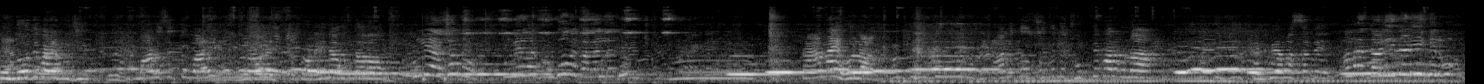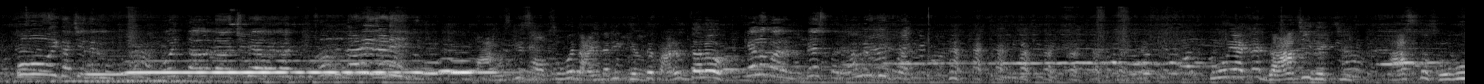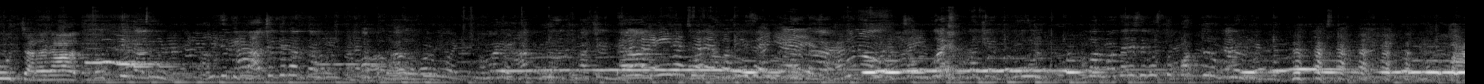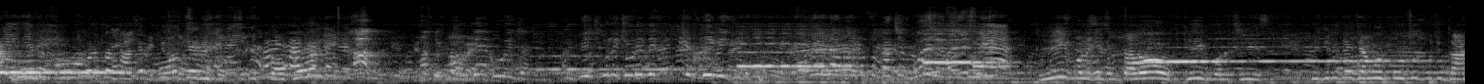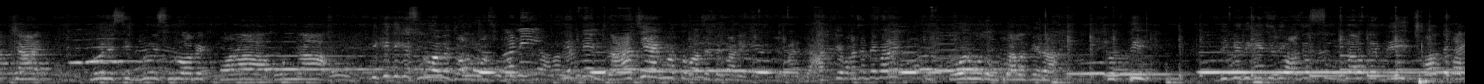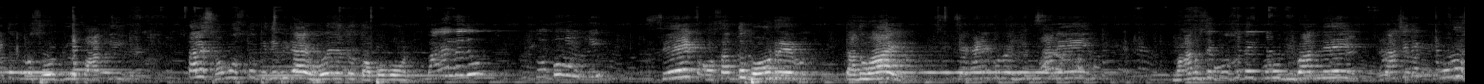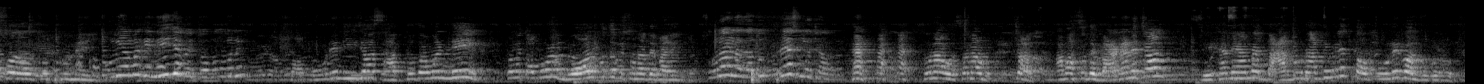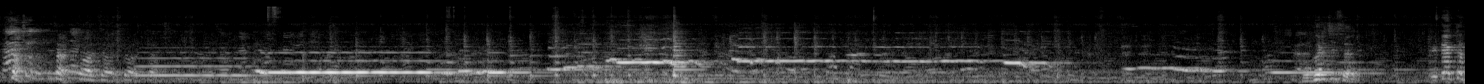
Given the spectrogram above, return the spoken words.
বন্ধু হতে পারে বুঝি। মানুষের তো মানুষ বন্ধু চলেই না উত্তম তুমি আছো তো? তুমি আমার বন্ধু হবে বাগান তা? নাই হলাম। আমি তো সেটা তো পারব না। খেলবি আমার সাথে। আমরা দাঁড়িয়ে দাঁড়িয়ে খেলব। ওই গাছে খেলব। ওই তাল গাছ পেয়ারা গাছ দাঁড়িয়ে দাঁড়িয়ে মানুষ কি সবসময় দাঁড়িয়ে দাঁড়িয়ে খেলতে পারে উত্তালক কেন পারে না বেশ পারে আমি খুব পারি। তুই একটা গাছই দেখছি। সবুজ চারা গাছ। সত্যি দাদু আমি যদি গাছ হতে পারতাম কত ভালো আমার এই হাতগুলো হচ্ছে গাছের ডাল। গাছের ফুল আমার মাথায় এসে বসতো কত রকমের ফুল। পাখি যদি কম করে তো গাছের ফল খেয়ে দিত তখন খাল পাখি পক্ষে উড়ে যায় আর বীজগুলি ছড়িয়ে দিই কি আমার মতো গাছে ভরে যাবে ঠিক বলেছিস ঠিক বলেছিস। পৃথিবীতে যেমন প্রচুর প্রচুর গাছ চায় নইলে শীঘ্রই শুরু হবে খরা বন্যা দিকে দিকে শুরু হবে জলকষ্ট এতে গাছই একমাত্র বাঁচাতে পারে। আর গাছকে বাঁচাতে পারে তোর মতো উদ্দালকেরা সত্যি দিকে দিকে যদি অজস্র উদ্দালকের বীজ ছড়াতে পারতো কোনো স্বর্গীয় পাখি তাহলে সমস্ত পৃথিবীটাই হয়ে যেত তপবন। বাগান দাদু তপবন কি? সে অসাধ্য বন রে দাদু ভাই সেখানে কোনো হিংসা নেই। মানুষের পশুতে কোনো বিবাদ নেই গাছেতে কোনো শত্রু নেই। তুমি আমাকে নিয়ে যাবে তপবনে তপরে নিয়ে যাওয়ার সাধ্য তো আমার নেই তবে তপরে গল্প তোকে শোনাতে পারি? শোনা না দাদু ফ্রেশ মজা হবে। শোনাবো শোনাবো। চল আমার সাথে বাগানে চল সেখানে আমরা দাদু নাতি মিলে তপরে গল্প করব। তাই চল চল চল চল।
